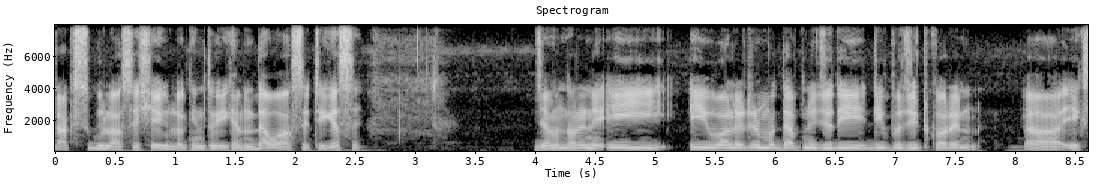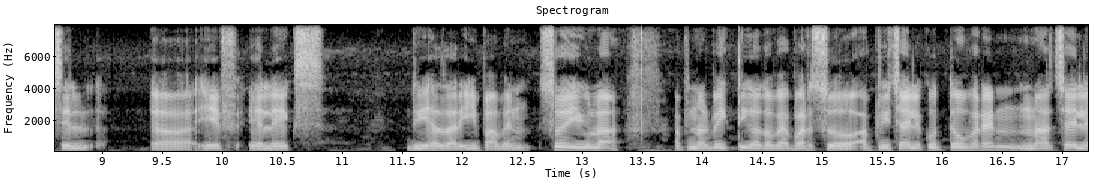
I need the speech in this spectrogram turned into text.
টাস্কগুলো আছে, সেগুলো কিন্তু এখানে দেওয়া আছে, ঠিক আছে? যেমন ধরেন এই এই ওয়ালেটের মধ্যে আপনি যদি ডিপোজিট করেন এক্সেল এফ এল এক্স দুই হাজার ই পাবেন। সো এগুলা আপনার ব্যক্তিগত ব্যাপার। সো আপনি চাইলে করতেও পারেন, না চাইলে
